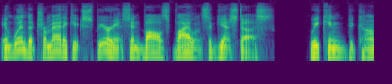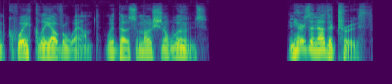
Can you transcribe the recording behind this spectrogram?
And when the traumatic experience involves violence against us, we can become quickly overwhelmed with those emotional wounds. And here's another truth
